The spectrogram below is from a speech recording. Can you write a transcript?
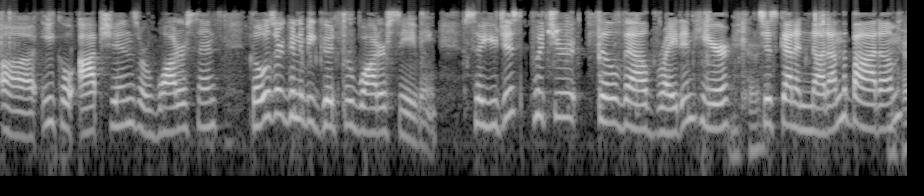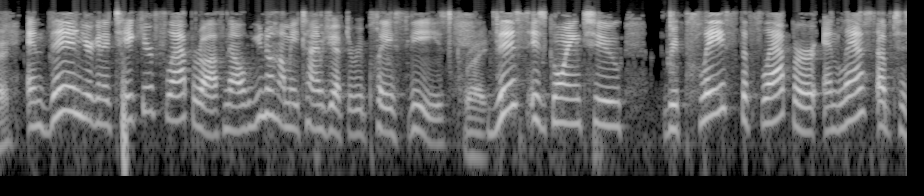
uh, Eco Options or Water Sense, those are going to be good for water saving. So you just put your fill valve right in here. Okay. It's just got a nut on the bottom. Okay. And then you're going to take your flapper off. Now, you know how many times you have to replace these. Right. This is going to replace the flapper and last up to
